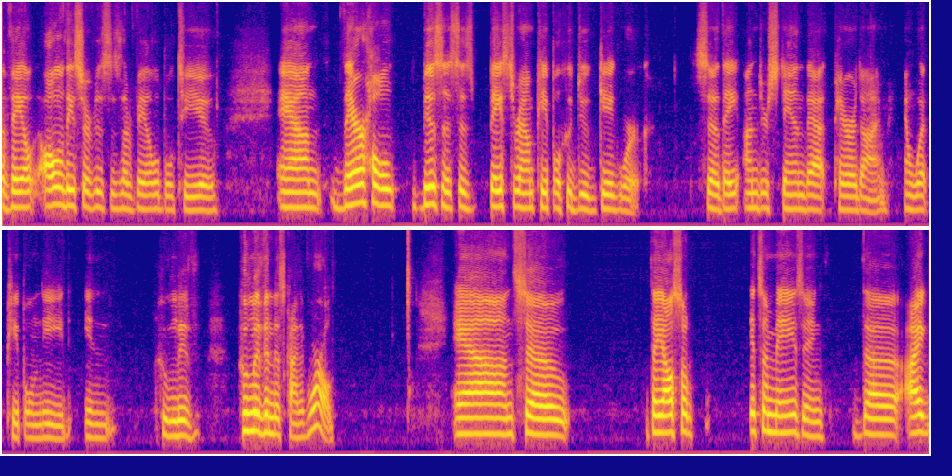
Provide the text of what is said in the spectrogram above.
avail all of these services are available to you. And their whole business is based around people who do gig work so they understand that paradigm and what people need in who live who live in this kind of world. And so they also it's amazing. The i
